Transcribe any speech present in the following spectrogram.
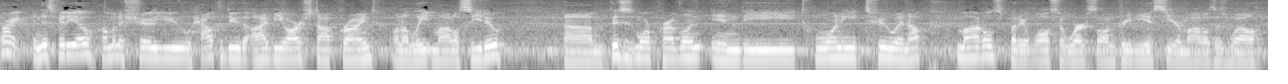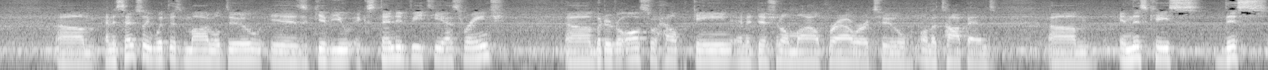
Alright, in this video I'm going to show you how to do the IBR stop grind on a late model Sea-Doo. Um, this is more prevalent in the 22 and up models, but it also works on previous year models as well. Um, and essentially what this mod will do is give you extended VTS range, uh, but it'll also help gain an additional mile per hour or two on the top end. Um, in this case, this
